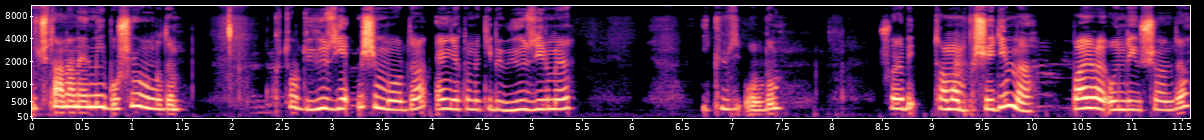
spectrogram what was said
3 tane mermiyi boşa yolladım. Kötü oldu. 170'im orada. En yakın rakibim 120. 200 oldum. Şöyle bir tamam bir şey diyeyim mi? Bayağı öndeyim şu anda.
